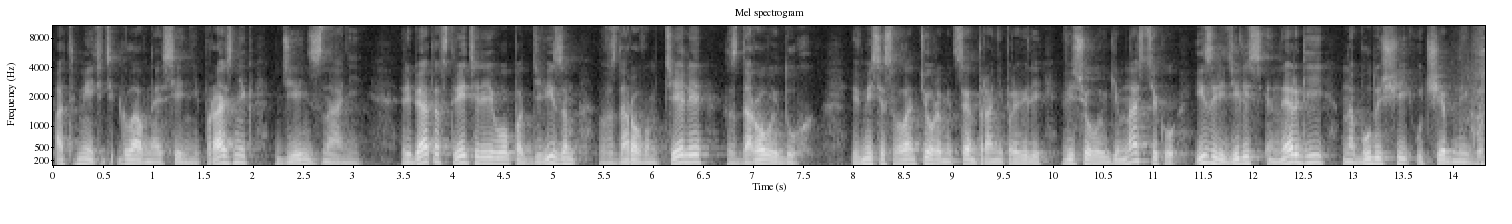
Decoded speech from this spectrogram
отметить главный осенний праздник – День знаний. Ребята встретили его под девизом «В здоровом теле – здоровый дух». Вместе с волонтерами центра они провели веселую гимнастику и зарядились энергией на будущий учебный год.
